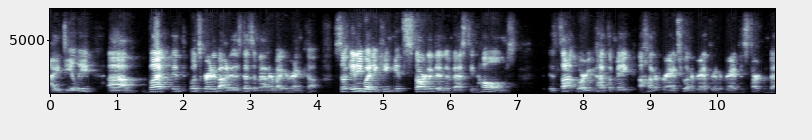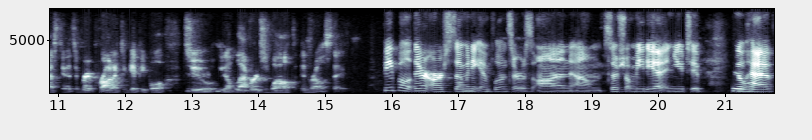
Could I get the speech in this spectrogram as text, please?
ideally. Um, but it, what's great about it is it doesn't matter about your income. So anybody can get started in investing homes. It's not where you have to make 100 grand 200 grand 300 grand to start investing. It's a great product to get people to you know leverage wealth in real estate people there are so many influencers on um, social media and youtube who have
